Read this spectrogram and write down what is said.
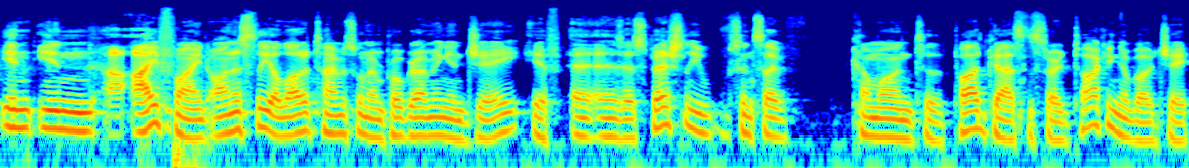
in in I find honestly a lot of times when I'm programming in J, if especially since I've come on to the podcast and started talking about J,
